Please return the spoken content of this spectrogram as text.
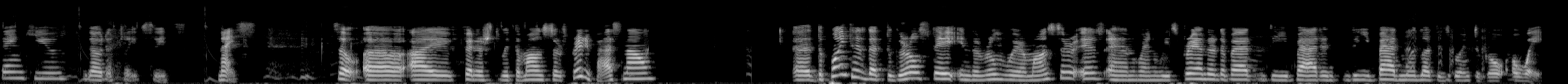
Thank you. Go to sleep, sweets. Nice. So, uh, I finished with the monsters pretty fast now. Uh, the point is that the girls stay in the room where monster is, and when we spray under the bed, the bad the bad moodlet is going to go away.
